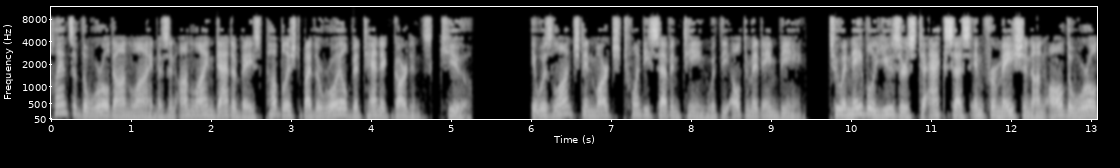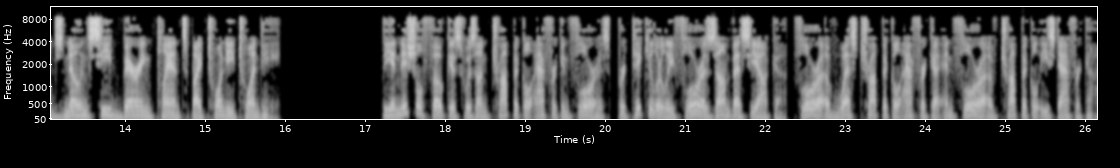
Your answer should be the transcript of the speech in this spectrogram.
Plants of the World Online is an online database published by the Royal Botanic Gardens, Kew. It was launched in March 2017 with the ultimate aim being, "...to enable users to access information on all the world's known seed-bearing plants by 2020." The initial focus was on tropical African floras, particularly Flora zambesiaca, flora of West Tropical Africa and flora of tropical East Africa.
